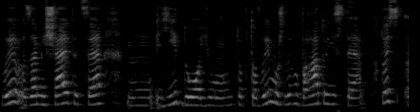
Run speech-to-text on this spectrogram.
Ви заміщаєте це їдою. Тобто ви, можливо, багато їсте. Хтось е,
